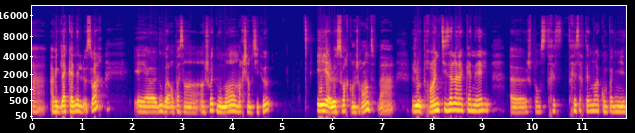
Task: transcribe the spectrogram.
la, avec de la cannelle le soir. Et euh, donc, voilà, on passe un, chouette moment, on marche un petit peu. Et euh, le soir, quand je rentre, bah, je prends une tisane à la cannelle, je pense très, très certainement accompagnée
